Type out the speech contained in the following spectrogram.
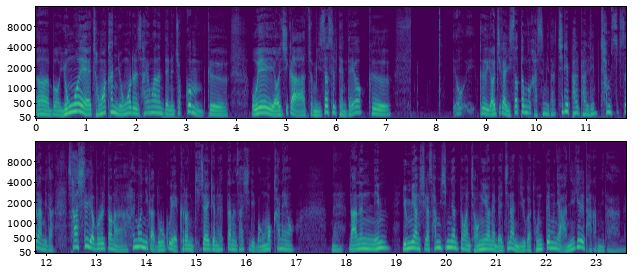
어, 뭐, 용어에 정확한 용어를 사용하는 데는 조금 그 오해의 여지가 좀 있었을 텐데요. 그, 그 여지가 있었던 것 같습니다. 7288님, 참 씁쓸합니다. 사실 여부를 떠나 할머니가 노구에 그런 기자회견을 했다는 사실이 먹먹하네요. 네. 나는님, 윤미향 씨가 30년 동안 정의연에 매진한 이유가 돈 때문이 아니길 바랍니다. 네.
